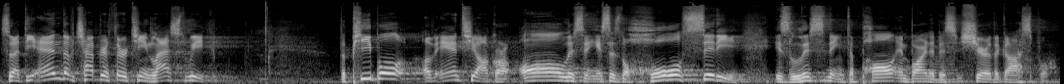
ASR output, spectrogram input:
So at the end of chapter 13, last week, the people of Antioch are all listening. It says the whole city is listening to Paul and Barnabas share the gospel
